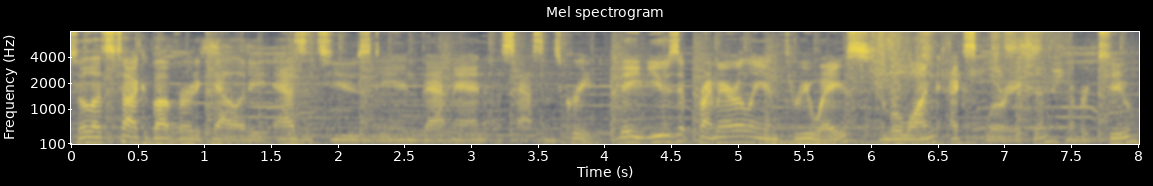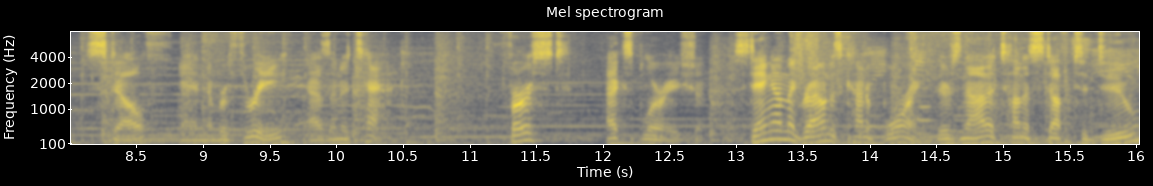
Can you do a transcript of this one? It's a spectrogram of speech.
So let's talk about verticality as it's used in Batman Assassin's Creed. They use it primarily in three ways. Number one, exploration. Number two, stealth. And number three, as an attack. First, exploration. Staying on the ground is kind of boring. There's not a ton of stuff to do.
